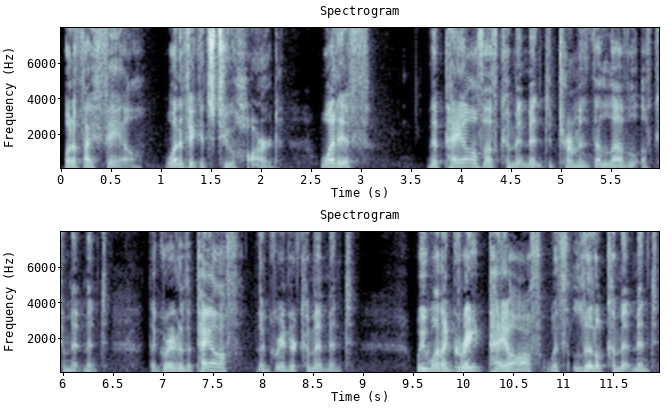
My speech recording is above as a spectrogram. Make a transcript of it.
What if I fail? What if it gets too hard? What if the payoff of commitment determines the level of commitment? The greater the payoff, the greater commitment. We want a great payoff with little commitment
